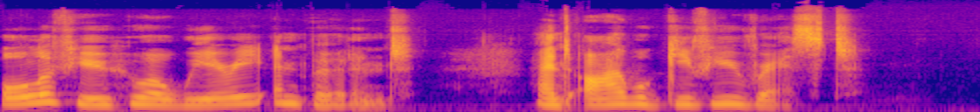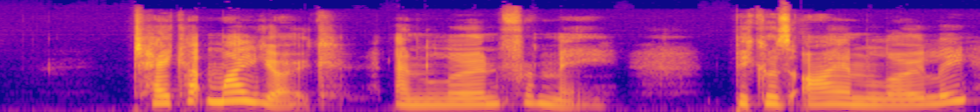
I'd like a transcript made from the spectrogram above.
all of you who are weary and burdened, and I will give you rest. Take up my yoke and learn from me because I am lowly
